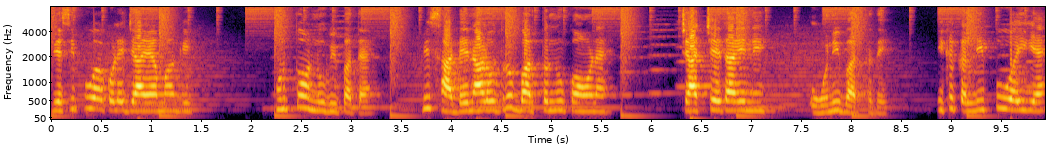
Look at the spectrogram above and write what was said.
ਵੀ ਅਸੀਂ ਭੂਆ ਕੋਲੇ ਜਾ ਆਵਾਂਗੇ। ਹੁਣ ਤੁਹਾਨੂੰ ਵੀ ਪਤਾ ਹੈ ਵੀ ਸਾਡੇ ਨਾਲ ਉਧਰੋਂ ਵਰਤਨ ਨੂੰ ਕੌਣ ਹੈ? ਚਾਚੇ ਤਾਏ ਨੇ ਉਹ ਨਹੀਂ ਵਰਤਦੇ। ਇੱਕ ਕੱਲੀ ਭੂਆ ਹੀ ਹੈ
